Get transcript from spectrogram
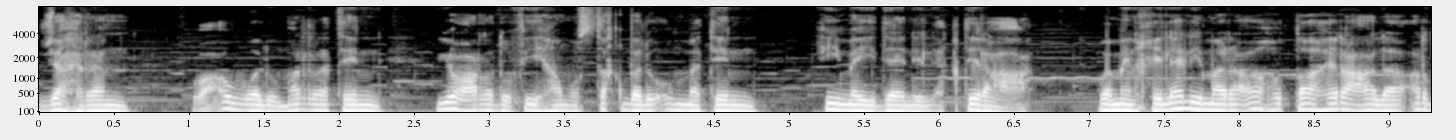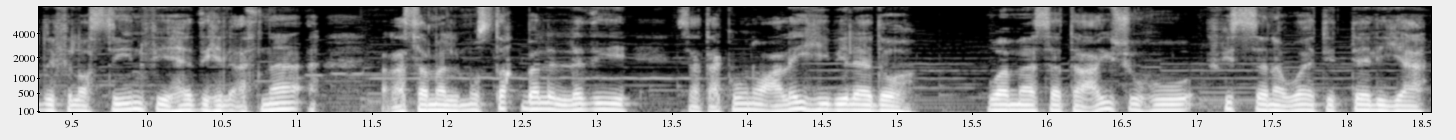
جهرا وأول مرة يعرض فيها مستقبل أمة في ميدان الاقتراع. ومن خلال ما رآه الطاهر على أرض فلسطين في هذه الأثناء رسم المستقبل الذي ستكون عليه بلاده وما ستعيشه في السنوات التالية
